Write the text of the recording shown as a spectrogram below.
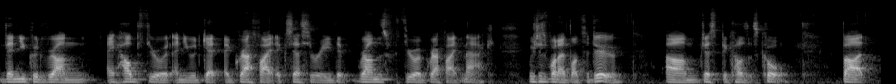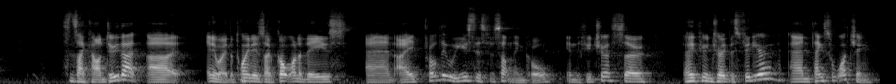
then you could run a hub through it and you would get a graphite accessory that runs through a graphite Mac, which is what I'd love to do, um, just because it's cool. But since I can't do that, uh, anyway, the point is I've got one of these and I probably will use this for something cool in the future. So I hope you enjoyed this video and thanks for watching.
